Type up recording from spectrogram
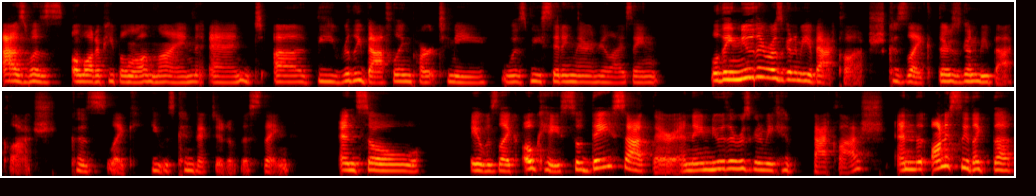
as was a lot of people online. And uh, the really baffling part to me was me sitting there and realizing, well, they knew there was going to be a backlash because, like, there's going to be backlash because, like, he was convicted of this thing. And so it was like, okay, so they sat there and they knew there was going to be backlash. And the, honestly, like, the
